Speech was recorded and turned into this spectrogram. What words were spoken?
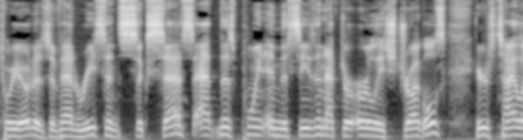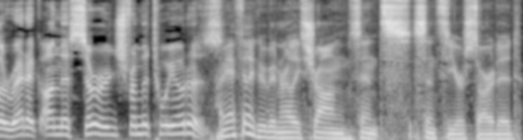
Toyotas have had recent success at this point in the season after early struggles. Here's Tyler Reddick on the surge from the Toyotas. I mean, I feel like we've been really strong since since the year started.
